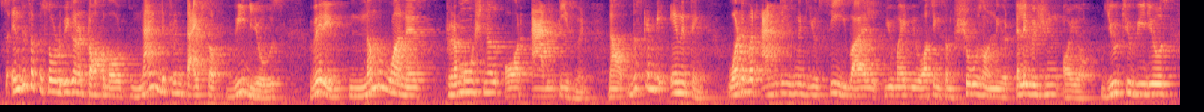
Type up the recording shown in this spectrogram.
So, in this episode, we're going to talk about nine different types of videos. Wherein number one is promotional or advertisement. Now, this can be anything whatever advertisement you see while you might be watching some shows on your television or your YouTube videos,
